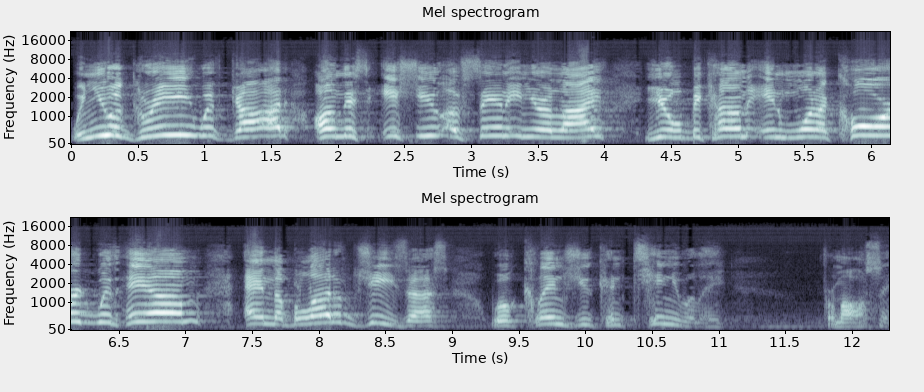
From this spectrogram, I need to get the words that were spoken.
when you agree with God on this issue of sin in your life, you'll become in one accord with Him, and the blood of Jesus will cleanse you continually from all sin.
